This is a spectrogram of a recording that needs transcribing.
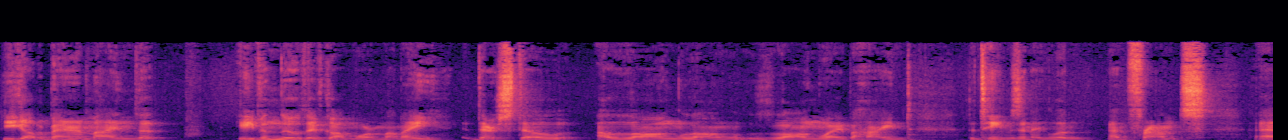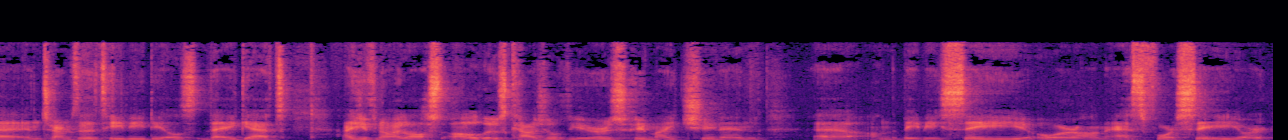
you got to bear in mind that even though they've got more money they're still a long long long way behind the teams in England and France uh, in terms of the TV deals they get. And you've now lost all those casual viewers who might tune in uh, on the BBC or on S4C or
